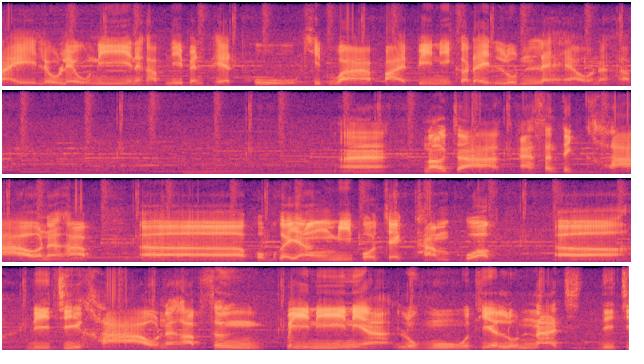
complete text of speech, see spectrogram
ในเร็วๆนี้นะครับ นี่เป็นเพศผู้คิดว่าปลายปีนี้ก็ได้ลุ้นแล้วนะครับอนอกจาก Atlantic Cloud นะครับผมก็ยังมีโปรเจกต์ทำพวก DG Cloud นะครับ ซึ่งปีนี้เนี่ยลูกงูที่จะลุ้นหน้า DG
